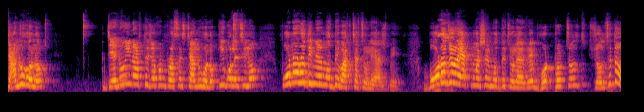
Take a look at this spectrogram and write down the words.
চালু হলো জেনুইন অর্থে যখন প্রসেস চালু হলো, কি বলেছিল? পনেরো দিনের মধ্যে বাচ্চা চলে আসবে। বড় জোর এক মাসের মধ্যে চলে আসবে। ভোট ঠোট চল, চলছে তো?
